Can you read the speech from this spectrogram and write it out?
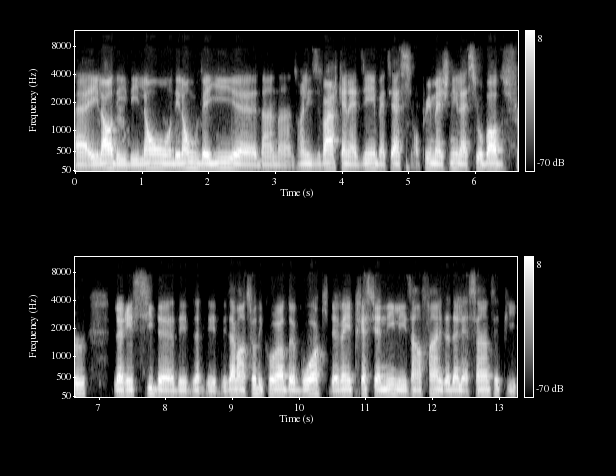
Euh, et lors des, longues veillées euh, dans, durant les hivers canadiens, ben, on peut imaginer l'assis au bord du feu, le récit des aventures des coureurs de bois qui devaient impressionner les enfants, les adolescents, puis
